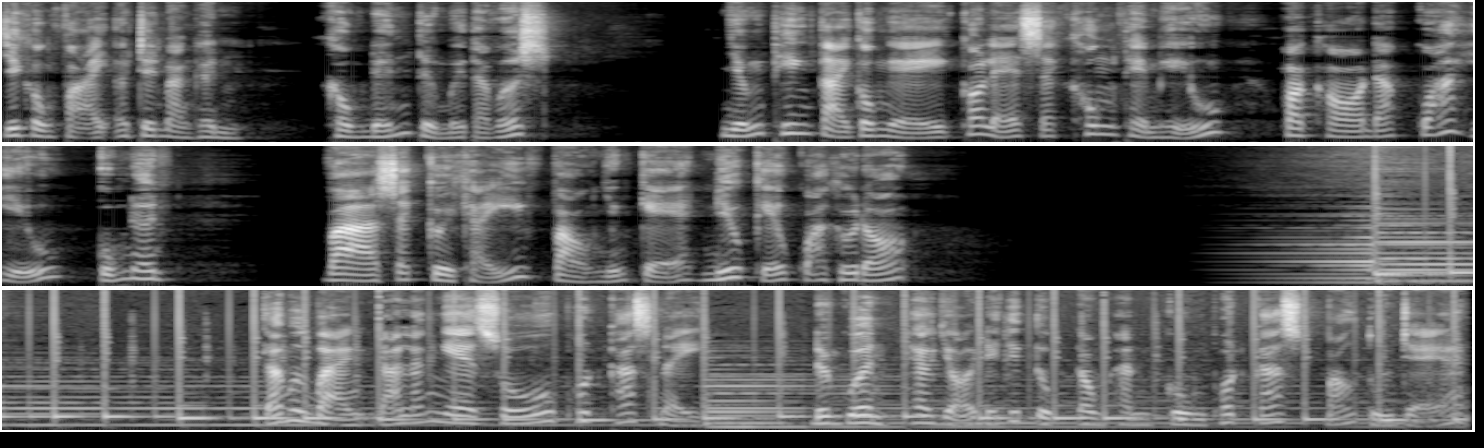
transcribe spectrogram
chứ không phải ở trên màn hình, không đến từ Metaverse. Những thiên tài công nghệ có lẽ sẽ không thèm hiểu hoặc họ đã quá hiểu cũng nên và sẽ cười khẩy vào những kẻ níu kéo quá khứ đó. Cảm ơn bạn đã lắng nghe số podcast này. Đừng quên theo dõi để tiếp tục đồng hành cùng podcast Báo Tuổi Trẻ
